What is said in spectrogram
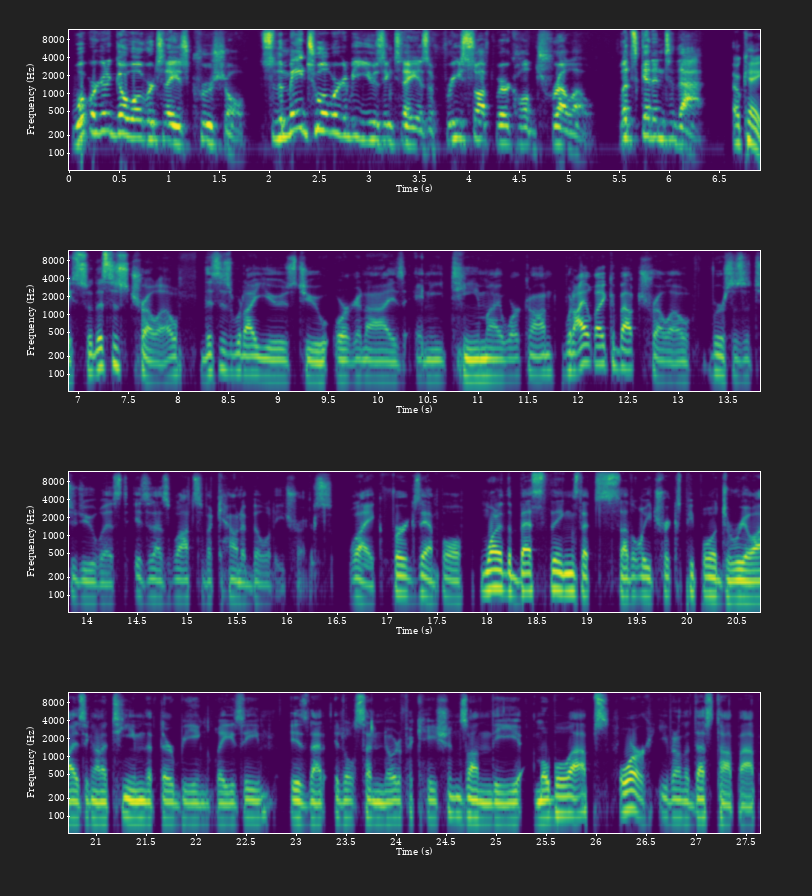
what we're gonna go over today is crucial. So the main tool we're gonna be using today is a free software called Trello. Let's get into that. Okay, so this is Trello. This is what I use to organize any team I work on. What I like about Trello versus a to do list is it has lots of accountability tricks. Like, for example, one of the best things that subtly tricks people into realizing on a team that they're being lazy is that it'll send notifications on the mobile apps or even on the desktop app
